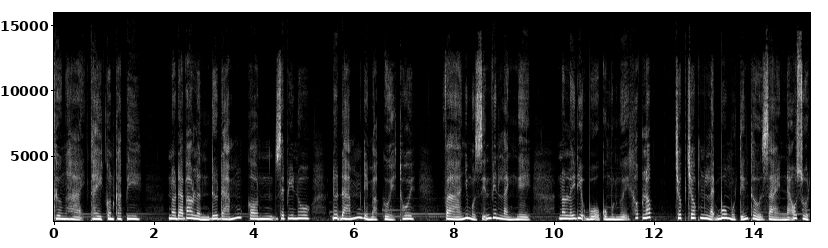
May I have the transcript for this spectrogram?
Thương hại thay con Capi, Nó đã bao lần đưa đám con Zepino, đưa đám để mà cười thôi. Và như một diễn viên lành nghề, nó lấy điệu bộ của một người khóc lóc, chốc chốc lại buông một tiếng thở dài não ruột,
